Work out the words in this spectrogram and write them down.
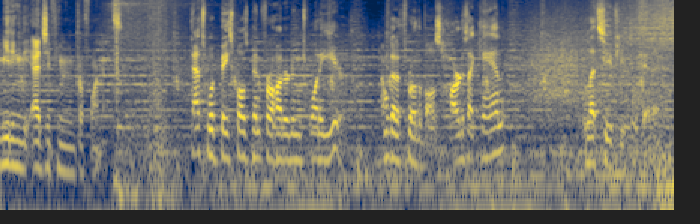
meeting the edge of human performance. That's what baseball's been for 120 years. I'm going to throw the ball as hard as I can. Let's see if you can hit it.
